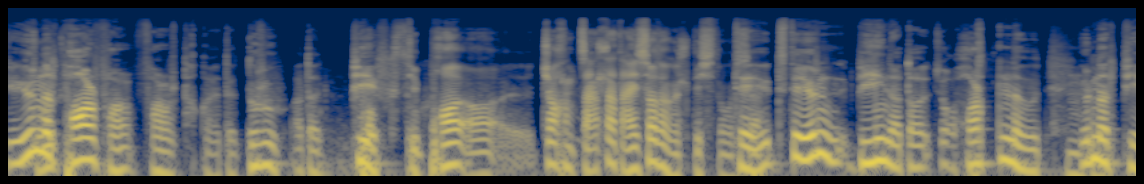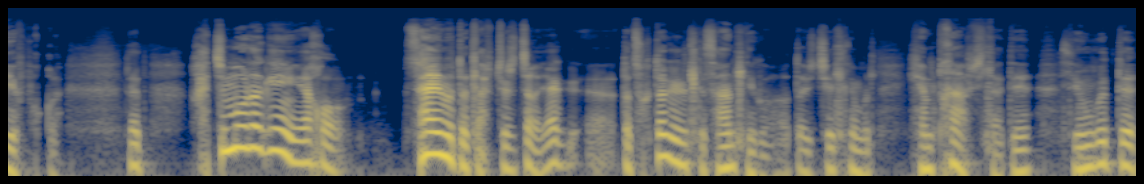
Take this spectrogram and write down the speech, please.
Ер нь бол power forward байхгүй. Одоо дөрөв одоо PF гэсэн. Жохон залаад ISO тоглолт шүү дээ. Тэгтээ ер нь би энэ одоо хурдан өвд ер нь бол PF байхгүй. Тэгэд Хачиморогийн яг хуу сайнуудад авчирж байгаа. Яг одоо цогтойг хэрэглээ санал нэг. Одоо жишээлх юм бол хямдхан авчлаа тий. Тэнгүүд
